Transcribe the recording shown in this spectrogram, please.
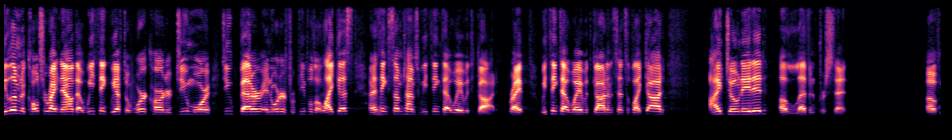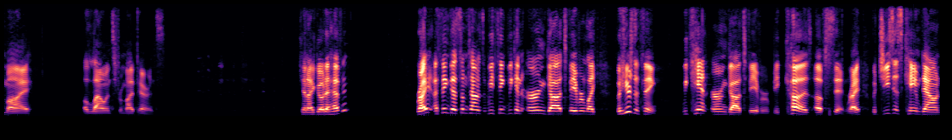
We live in a culture right now that we think we have to work harder, do more, do better in order for people to like us. And I think sometimes we think that way with God, right? We think that way with God in the sense of like, God, I donated 11% of my allowance from my parents. Can I go to heaven? Right? I think that sometimes we think we can earn God's favor, like, but here's the thing we can't earn God's favor because of sin, right? But Jesus came down,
